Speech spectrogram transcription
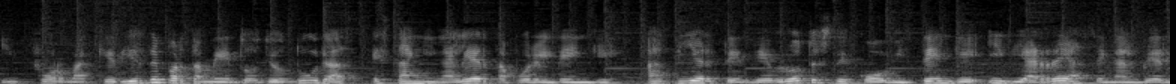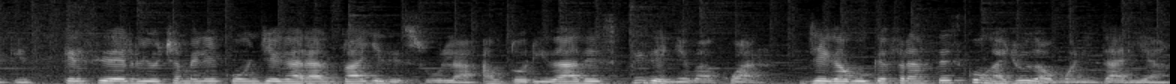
informa que 10 departamentos de Honduras están en alerta por el dengue. Advierten de brotes de COVID, dengue y diarreas en albergues. Crecida del río Chamelecón llegará al Valle de Sula. Autoridades piden evacuar. Llega buque francés con ayuda humanitaria.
